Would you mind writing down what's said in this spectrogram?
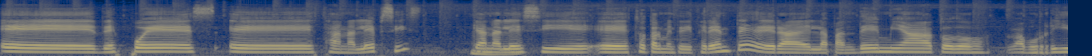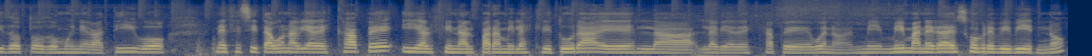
Eh, después eh, está Analepsis, que Ujú. Analepsis es totalmente diferente. Era en la pandemia, todo aburrido, todo muy negativo. Necesitaba una vía de escape y al final para mí la escritura es la, la vía de escape, bueno, es mi, mi manera de sobrevivir, ¿no?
